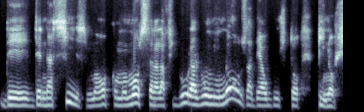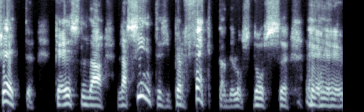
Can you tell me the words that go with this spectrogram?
de, de nazismo, como muestra la figura luminosa de Augusto Pinochet, que es la, la síntesis perfecta de los dos eh,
